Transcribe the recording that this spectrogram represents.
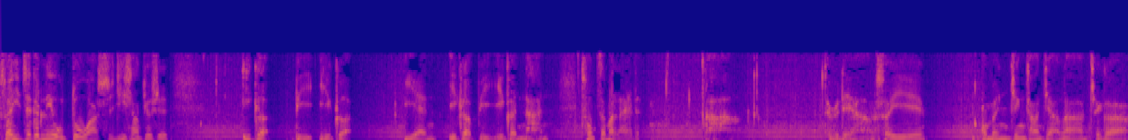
所以这个六度啊，实际上就是一个比一个严，一个比一个难，从这么来的啊，对不对啊？所以我们经常讲了，这个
